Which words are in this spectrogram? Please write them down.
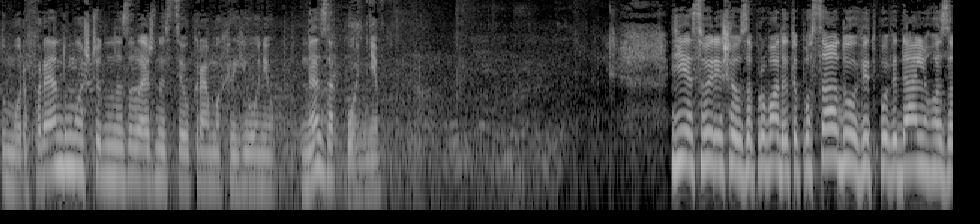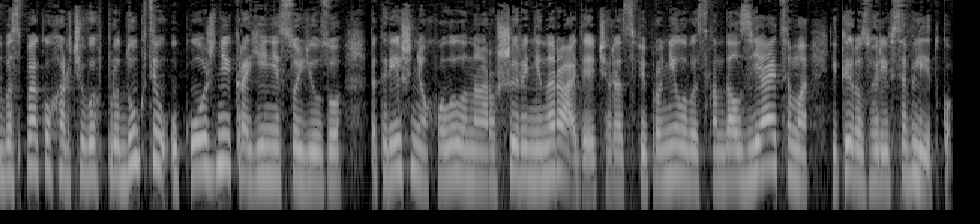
тому референдуми щодо незалежності окремих регіонів незаконні. ЄС вирішив запровадити посаду відповідального за безпеку харчових продуктів у кожній країні союзу. Таке рішення ухвалили на розширеній нараді через фіпроніловий скандал з яйцями, який розгорівся влітку.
